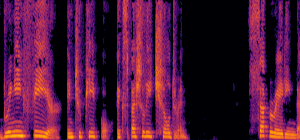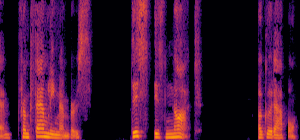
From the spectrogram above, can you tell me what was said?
Bringing fear into people, especially children, separating them from family members, this is not a good apple.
